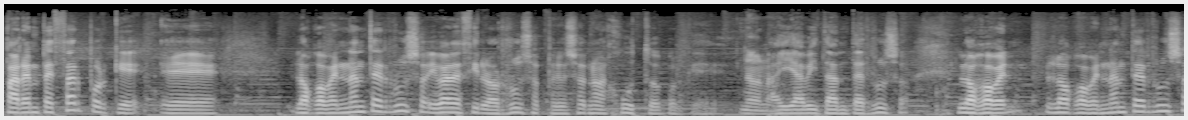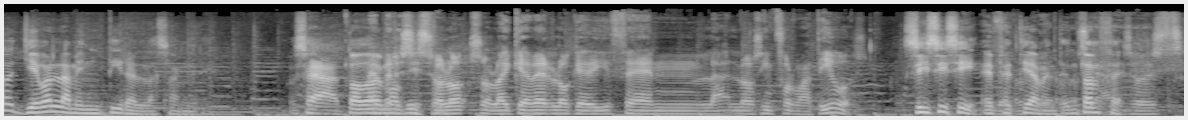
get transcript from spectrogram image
Para empezar, porque eh, los gobernantes rusos, iba a decir los rusos, pero eso no es justo porque No, no. hay habitantes rusos. Los, gober- los gobernantes rusos llevan la mentira en la sangre. O sea, todos pero hemos si visto. solo, solo hay que ver lo que dicen la- los informativos. Sí, sí, sí, efectivamente. O sea, Entonces, eso es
